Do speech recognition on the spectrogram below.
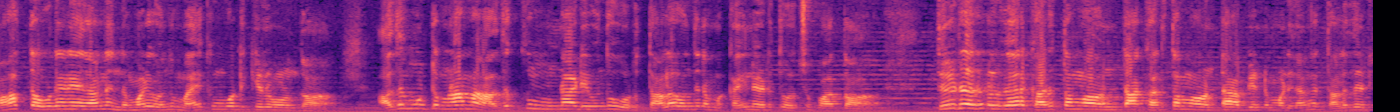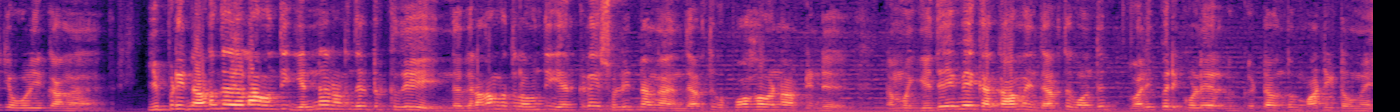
பார்த்த உடனே தானே இந்த மாதிரி வந்து மயக்கம் போட்டு கீழே விழுந்தோம். அது மட்டும் இல்லாம அதுக்கும் முன்னாடி வந்து ஒரு தலை வந்து நம்ம கையில எடுத்து வச்சு பார்த்தோம். திருடர்கள் வேற கருத்தமா வந்துட்டா கருத்தமா வந்துட்டா அப்படின்ற மாதிரி தாங்க தலை தடிக்க ஓடிருக்காங்க இப்படி நடந்ததெல்லாம் வந்து என்ன நடந்துட்டு இருக்குது இந்த கிராமத்துல வந்து ஏற்கனவே சொல்லிட்டாங்க இந்த இடத்துக்கு போக வேணாம் அப்படின்ட்டு. நம்ம எதையுமே கேட்காம இந்த இடத்துக்கு வந்து வழிப்பறி கொள்ளையர்கள் கிட்ட வந்து மாட்டிக்கிட்டோமே.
